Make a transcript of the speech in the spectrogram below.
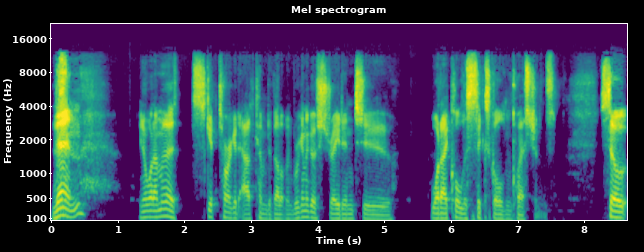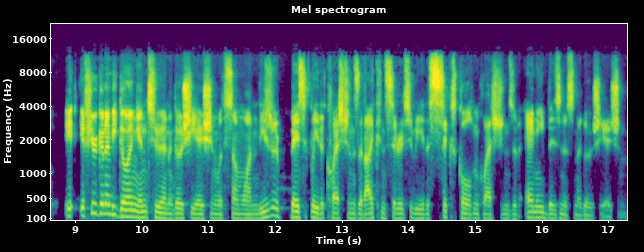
Then, you know what, I'm going to skip target outcome development. We're going to go straight into what I call the six golden questions. So, if you're going to be going into a negotiation with someone, these are basically the questions that I consider to be the six golden questions of any business negotiation.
